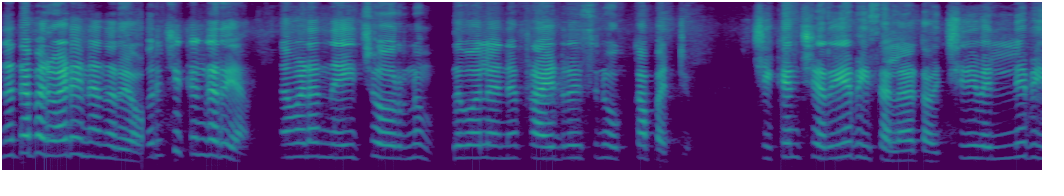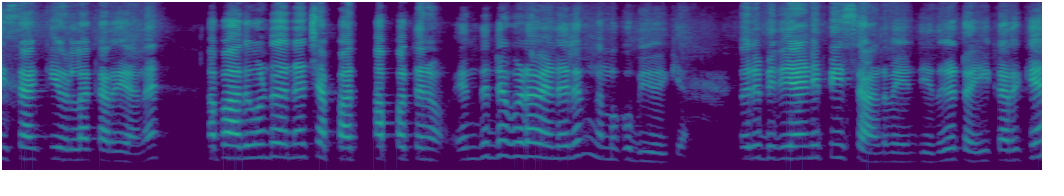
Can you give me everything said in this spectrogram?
ഇന്നത്തെ പരിപാടി എന്നാന്നറിയോ? ഒരു ചിക്കൻ കറിയാ. നമ്മുടെ നെയ്ച്ചോറിനും അതുപോലെ തന്നെ ഫ്രൈഡ് റൈസിനും ഒക്കെ പറ്റും. ചിക്കൻ ചെറിയ പീസ് അല്ല കേട്ടോ. ഇച്ചിരി വലിയ പീസാക്കിയുള്ള കറിയാണ്. അപ്പൊ അതുകൊണ്ട് തന്നെ ചപ്പാത്തി അപ്പത്തിനോ എന്തിന്റെ കൂടെ വേണേലും നമുക്ക് ഉപയോഗിക്കാം. ഒരു ബിരിയാണി പീസാണ് വേണ്ടിയത് കേട്ടോ ഈ കറിക്ക്.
